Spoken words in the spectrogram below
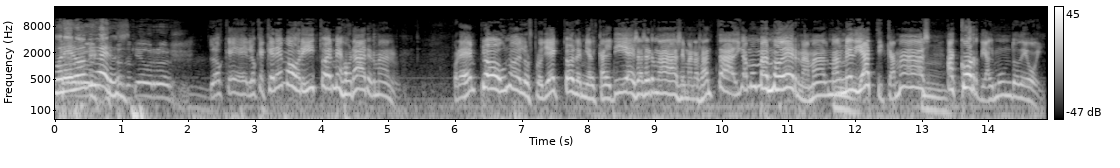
Forero a Viveros. Lo que, lo que queremos ahorita es mejorar, hermano. Por ejemplo, uno de los proyectos de mi alcaldía es hacer una Semana Santa, digamos, más moderna, más, más mediática, más acorde al mundo de hoy.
